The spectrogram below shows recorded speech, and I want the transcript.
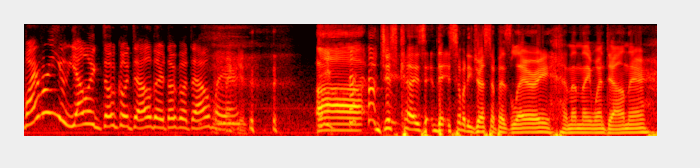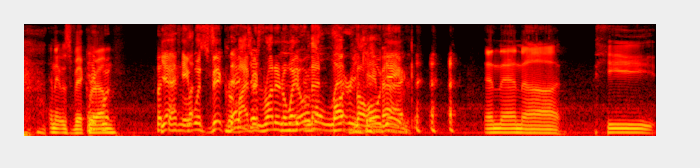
Why were you yelling? Don't go down there. Don't go down there. Thank you. Uh, just because somebody dressed up as Larry and then they went down there and it was Vikram. But yeah, then it was Vikram. I've been running away from that Larry the came whole game. back. And then uh, he,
